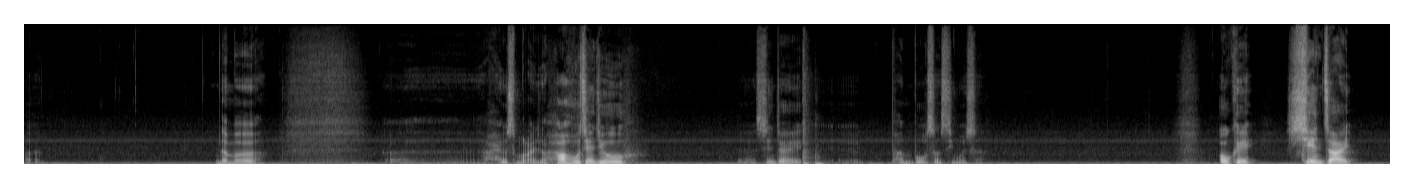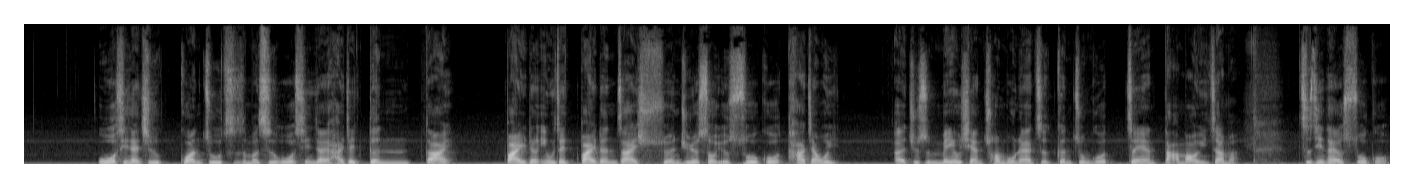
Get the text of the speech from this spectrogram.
呃那么，呃，还有什么来着？好，我现在就现在彭博社新闻社。OK，现在我现在就关注是什么？是我现在还在等待拜登，因为在拜登在选举的时候有说过，他将会呃，就是没有像川普那样子跟中国这样打贸易战嘛。之前他有说过，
